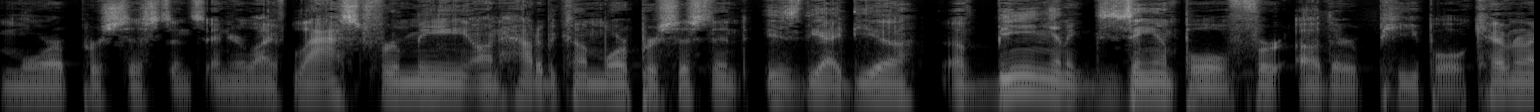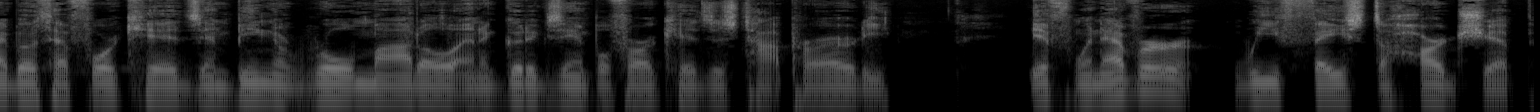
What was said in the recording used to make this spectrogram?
more persistence in your life. Last for me on how to become more persistent is the idea of being an example for other people. Kevin and I both have four kids, and being a role model and a good example for our kids is top priority. If whenever we faced a hardship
